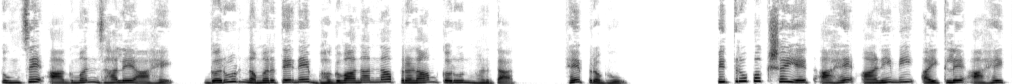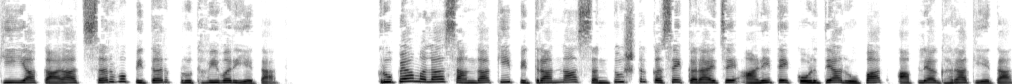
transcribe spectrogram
तुमचे आगमन झाले आहे? गरुड नम्रतेने भगवानांना प्रणाम करून म्हणतात हे प्रभू पितृपक्ष येत आहे आणि मी ऐकले आहे की या काळात सर्व पितर पृथ्वीवर येतात. कृपया मला सांगा की पित्रांना संतुष्ट कसे करायचे आणि ते कोणत्या रूपात आपल्या घरात येतात?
